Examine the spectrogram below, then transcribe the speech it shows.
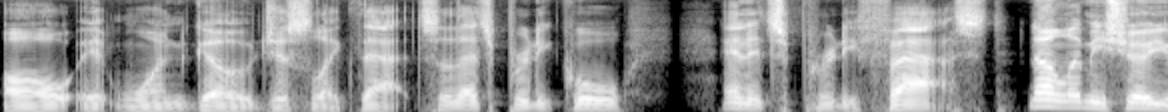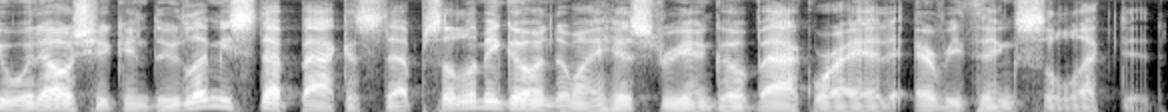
all at one go, just like that. So that's pretty cool and it's pretty fast. Now let me show you what else you can do. Let me step back a step. So let me go into my history and go back where I had everything selected.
